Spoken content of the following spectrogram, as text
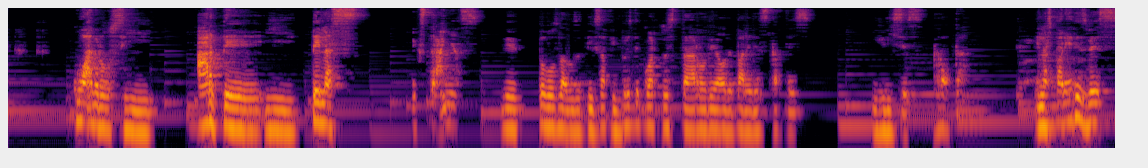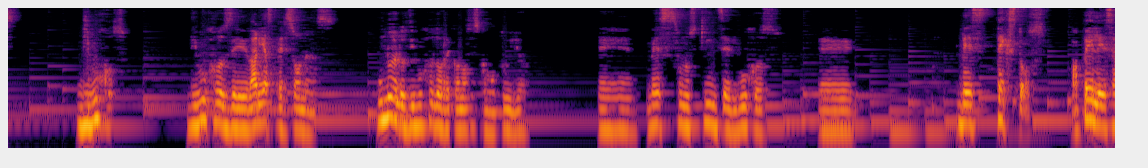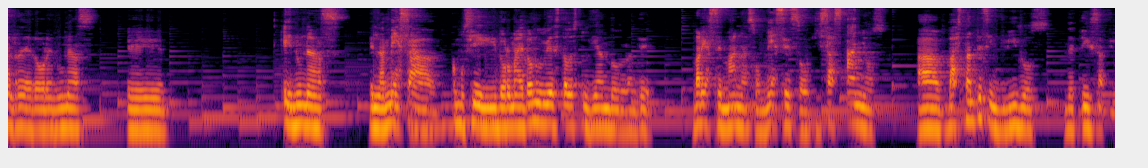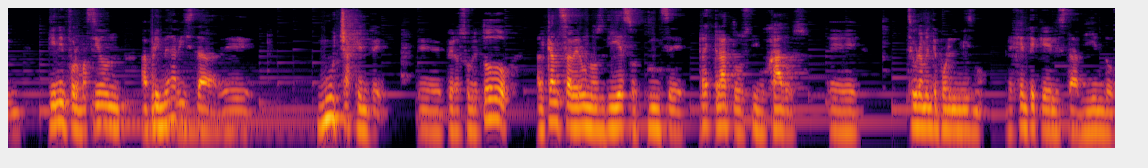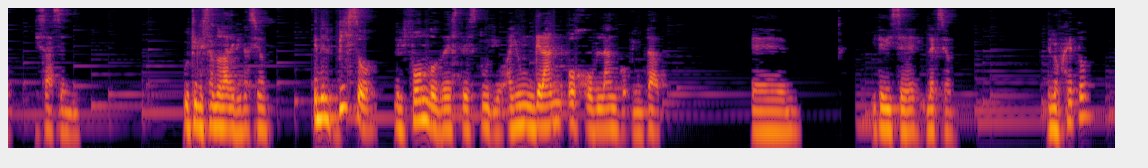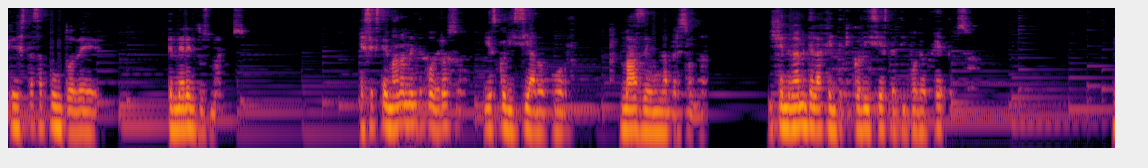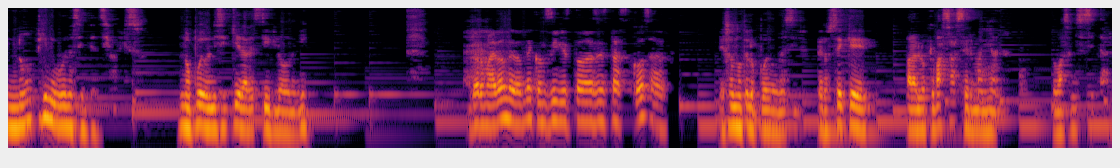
cuadros y arte y telas extrañas de todos lados de Tirsafin, pero este cuarto está rodeado de paredes cafés y grises, roca. En las paredes ves dibujos, dibujos de varias personas. Uno de los dibujos lo reconoces como tuyo. Eh, ves unos 15 dibujos. eh, ves textos, papeles alrededor en unas. eh, en unas. en la mesa, como si Dormaedon hubiera estado estudiando durante varias semanas o meses o quizás años a bastantes individuos de Tirsafin. Tiene información a primera vista de mucha gente, eh, pero sobre todo alcanza a ver unos 10 o 15 retratos dibujados, eh, seguramente por él mismo, de gente que él está viendo, quizás en, utilizando la adivinación. En el piso del fondo de este estudio hay un gran ojo blanco pintado. Eh, y te dice, lección, el objeto que estás a punto de tener en tus manos es extremadamente poderoso y es codiciado por más de una persona. Y generalmente la gente que codicia este tipo de objetos no tiene buenas intenciones. No puedo ni siquiera decirlo de mí. Dormaedon, ¿de dónde consigues todas estas cosas? Eso no te lo puedo decir, pero sé que para lo que vas a hacer mañana lo vas a necesitar.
